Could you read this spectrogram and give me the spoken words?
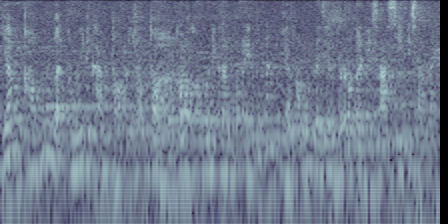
yang kamu nggak temui di kantor. Contoh kalau kamu di kantor itu kan ya kamu belajar berorganisasi misalnya.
